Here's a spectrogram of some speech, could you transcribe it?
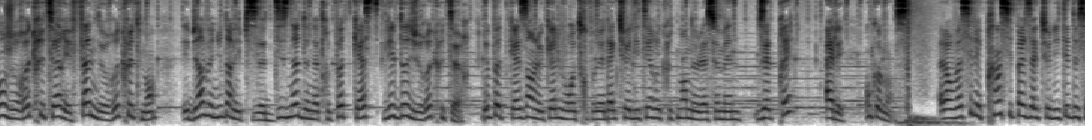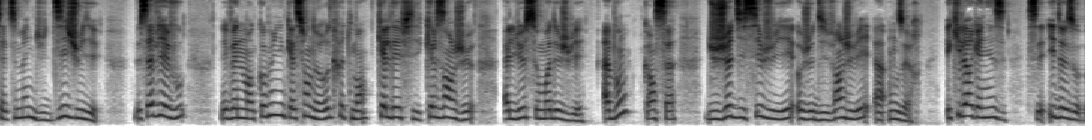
Bonjour recruteurs et fans de recrutement et bienvenue dans l'épisode 19 de notre podcast L'hebdo du recruteur, le podcast dans lequel vous retrouverez l'actualité recrutement de la semaine. Vous êtes prêts? Allez, on commence. Alors voici les principales actualités de cette semaine du 10 juillet. Le saviez-vous? L'événement communication de recrutement, quels défis, quels enjeux, a lieu ce mois de juillet? Ah bon? Quand ça? Du jeudi 6 juillet au jeudi 20 juillet à 11h. Et qui l'organise? C'est I2O.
